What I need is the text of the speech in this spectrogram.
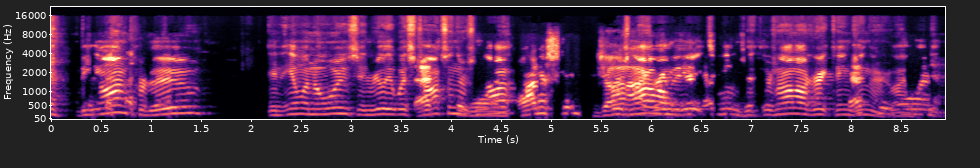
Beyond Purdue and Illinois and really Wisconsin, the there's one. not honestly, John. There's not a lot of great teams. There's not a lot of great teams That's in there. The one,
